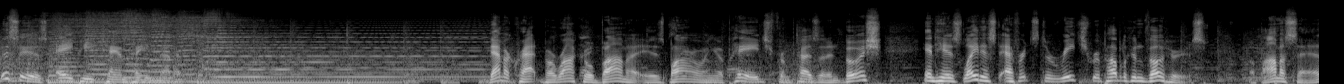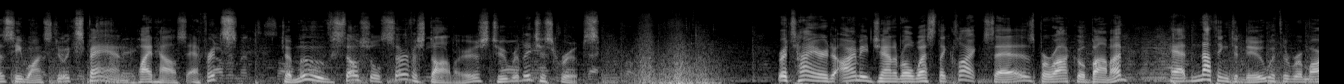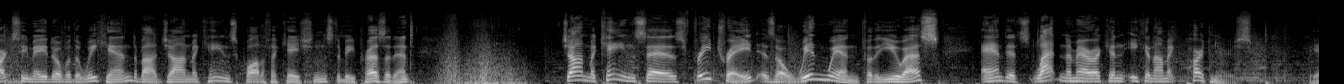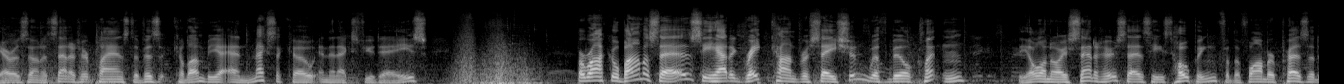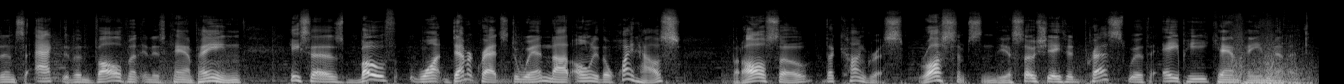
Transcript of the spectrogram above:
This is AP Campaign Minute. Democrat Barack Obama is borrowing a page from President Bush in his latest efforts to reach Republican voters. Obama says he wants to expand White House efforts to move social service dollars to religious groups. Retired Army General Wesley Clark says Barack Obama had nothing to do with the remarks he made over the weekend about John McCain's qualifications to be president. John McCain says free trade is a win win for the U.S. and its Latin American economic partners. The Arizona senator plans to visit Colombia and Mexico in the next few days. Barack Obama says he had a great conversation with Bill Clinton the Illinois senator says he's hoping for the former president's active involvement in his campaign. He says both want Democrats to win not only the White House, but also the Congress. Ross Simpson, The Associated Press, with AP Campaign Minute.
